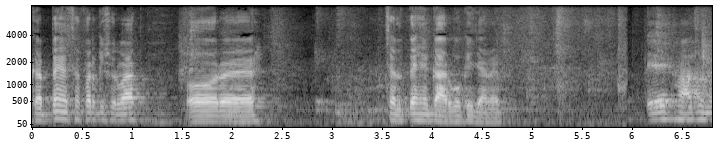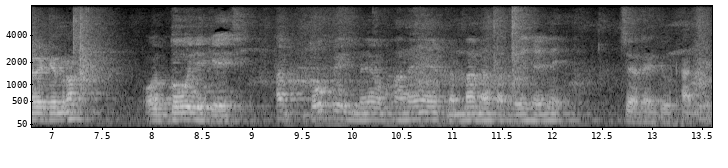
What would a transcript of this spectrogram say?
करते हैं सफ़र की शुरुआत। और चलते हैं कार्गो की जानब। एक हाथ में मेरा कैमरा और दो ये केज। अब दो पेज में उठाने बंदा मैं सब है नहीं। चले जी, उठा लिए।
